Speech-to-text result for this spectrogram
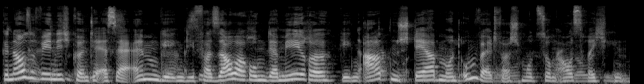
Genauso wenig könnte SRM gegen die Versauerung der Meere, gegen Artensterben und Umweltverschmutzung ausrichten.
